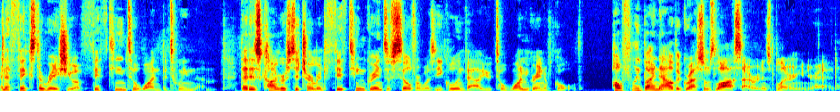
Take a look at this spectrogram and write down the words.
and affixed a ratio of 15 to 1 between them. That is, Congress determined 15 grains of silver was equal in value to 1 grain of gold. Hopefully by now the Gresham's Law siren is blaring in your head.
